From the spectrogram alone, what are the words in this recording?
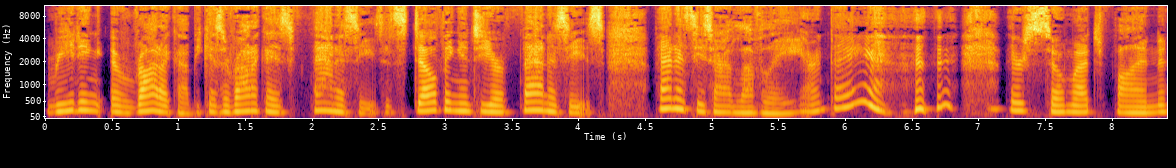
reading erotica because erotica is fantasies. It's delving into your fantasies. Fantasies are lovely, aren't they? They're so much fun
